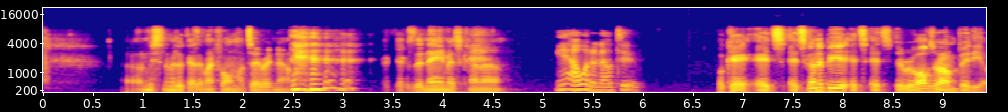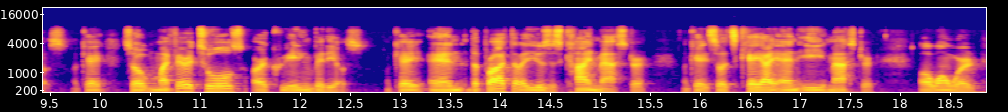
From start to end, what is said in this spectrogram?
uh, let me see, let me look at it on my phone. I'll tell you right now because the name is kind of Yeah, I want to know too. Okay, it's it's going to be it's it's it revolves around videos. Okay, so my favorite tools are creating videos. Okay, and the product that I use is KineMaster. Okay, so it's K I N E Master, all one word,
